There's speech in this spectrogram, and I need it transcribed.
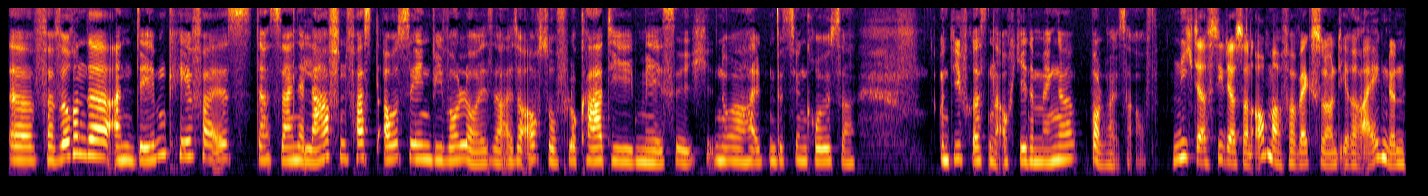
äh, Verwirrende an dem Käfer ist, dass seine Larven fast aussehen wie Wollläuse, also auch so Flocati-mäßig, nur halt ein bisschen größer. Und die fressen auch jede Menge Wollhäuse auf. Nicht, dass die das dann auch mal verwechseln und ihre eigenen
